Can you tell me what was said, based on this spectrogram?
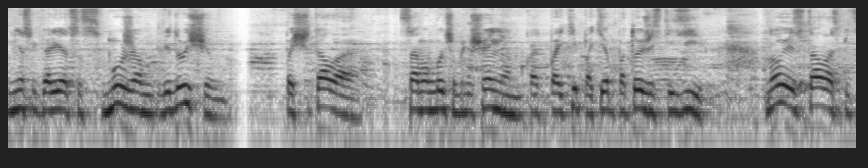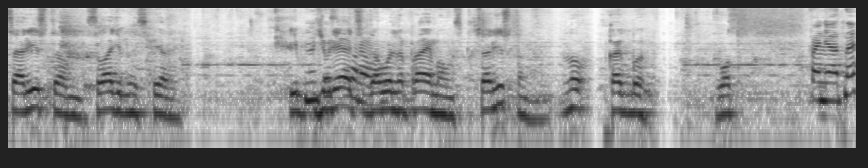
несколько лет с мужем ведущим, посчитала самым лучшим решением, как пойти по, тем, по той же стези. Ну и стала специалистом свадебной сферы. И Ну, является здорово. довольно праймовым специалистом. Ну, как бы, вот. Понятно.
